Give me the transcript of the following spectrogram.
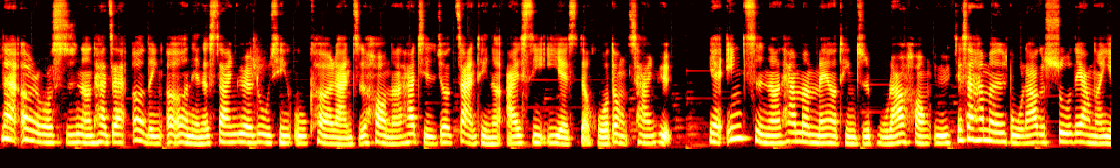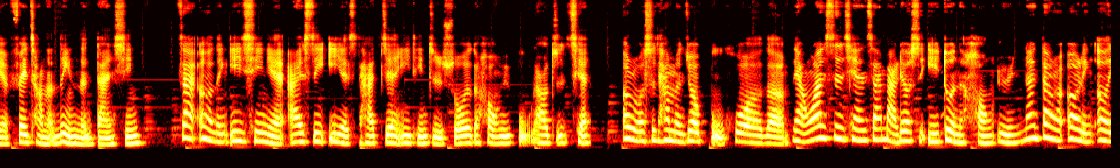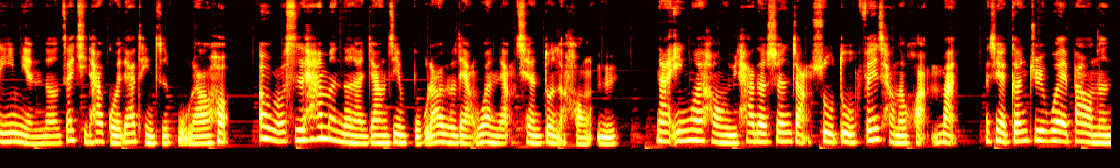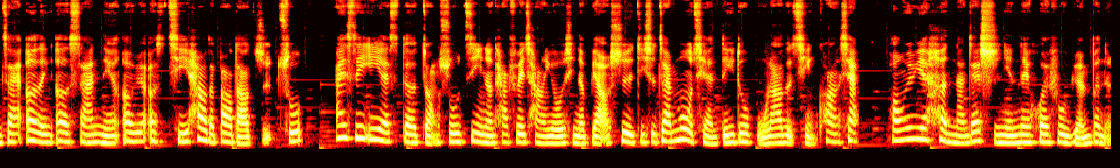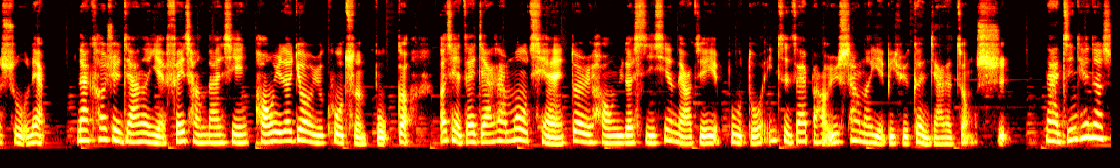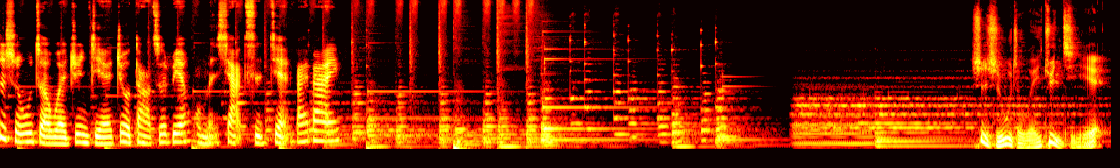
那俄罗斯呢，它在二零二二年的三月入侵乌克兰之后呢，它其实就暂停了 ICES 的活动参与，也因此呢，他们没有停止捕捞红鱼，加上他们捕捞的数量呢，也非常的令人担心。在二零一七年，ICES 它建议停止所有的红鱼捕捞之前，俄罗斯他们就捕获了两万四千三百六十一吨的红鱼。那到了二零二一年呢，在其他国家停止捕捞后，俄罗斯他们仍然将近捕捞了两万两千吨的红鱼。那因为红鱼它的生长速度非常的缓慢，而且根据《卫报》呢，在二零二三年二月二十七号的报道指出。ICES 的总书记呢，他非常忧心的表示，即使在目前低度捕捞的情况下，红鱼也很难在十年内恢复原本的数量。那科学家呢也非常担心红鱼的幼鱼库存不够，而且再加上目前对于红鱼的习性了解也不多，因此在保育上呢也必须更加的重视。那今天的识食物者为俊杰就到这边，我们下次见，拜拜。识时务者为俊杰。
